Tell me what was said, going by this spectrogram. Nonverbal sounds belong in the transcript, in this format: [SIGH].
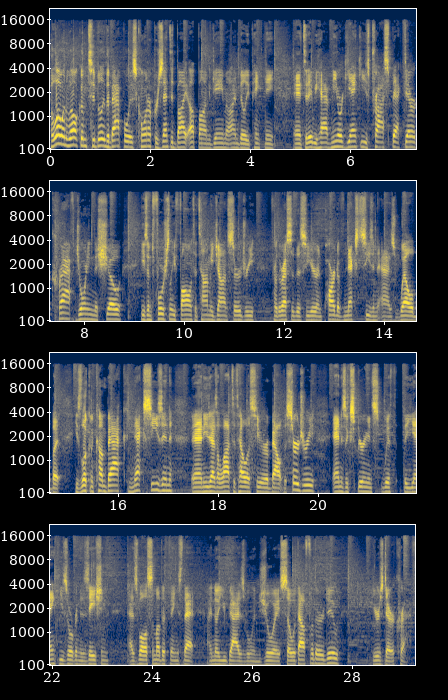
Hello and welcome to Billy the Bat Boys Corner, presented by Up on Game. I'm Billy Pinckney, and today we have New York Yankees prospect Derek Craft joining the show. He's unfortunately fallen to Tommy John surgery for the rest of this year and part of next season as well, but he's looking to come back next season, and he has a lot to tell us here about the surgery and his experience with the Yankees organization, as well as some other things that I know you guys will enjoy. So without further ado, here's Derek Craft.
